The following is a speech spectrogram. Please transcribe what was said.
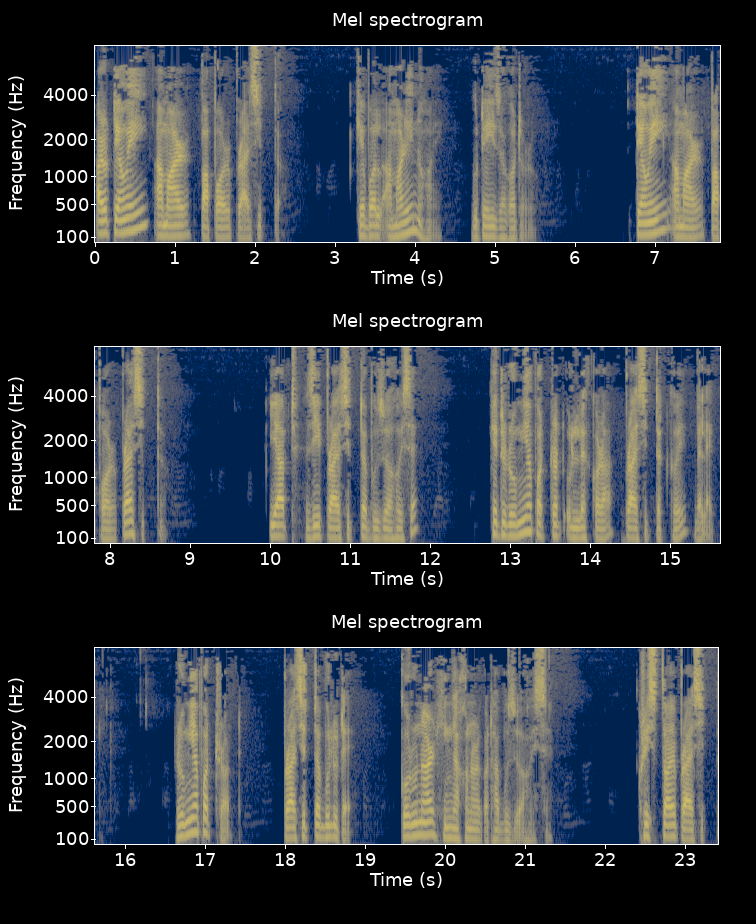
আৰু তেওঁৱেই আমাৰ পাপৰ প্ৰায়চিত্ৰ। কেৱল আমাৰেই নহয় গোটেই জগতৰো। তেওঁৱেই আমাৰ পাপৰ প্ৰায়চিত্ৰ ইয়াত যি প্ৰায়চিত্ৰ বুজোৱা হৈছে সেইটো ৰোমিয়া পত্ৰত উল্লেখ কৰা প্ৰায়চিত্ৰতকৈ বেলেগ। ৰোমিয়া পত্ৰত প্ৰায়চিত্ৰ বোলোতে কৰুণাৰ সিংহাসনৰ কথা বুজোৱা হৈছে। খ্ৰীষ্টই প্ৰায়চিত্ৰ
